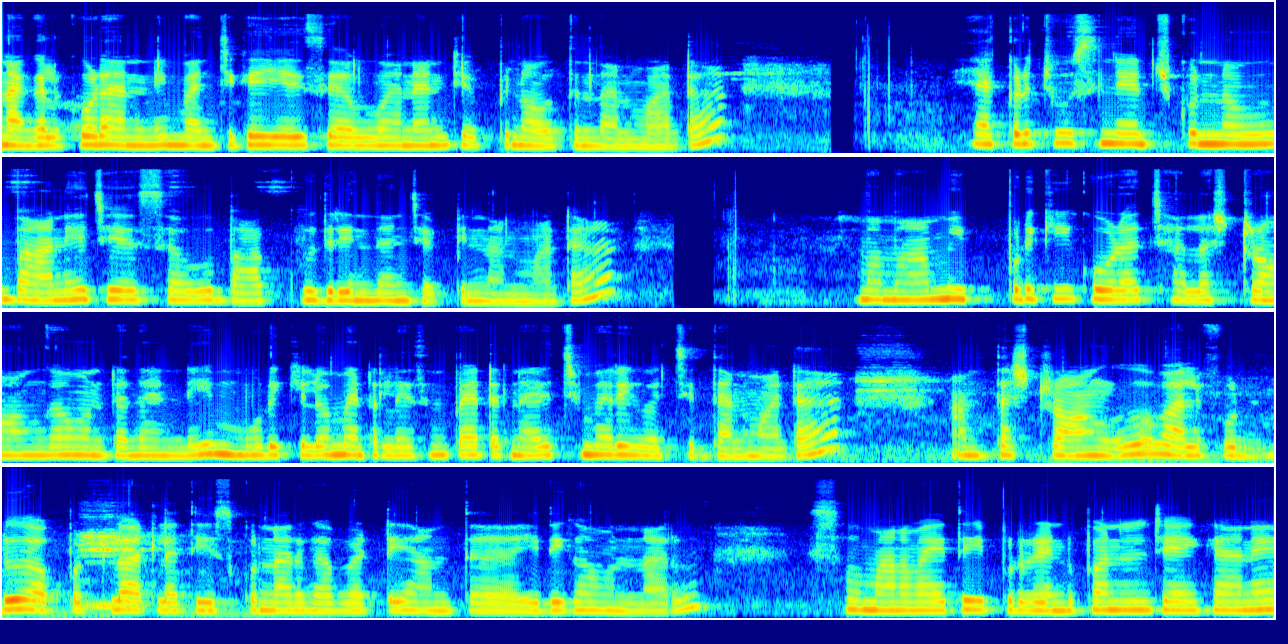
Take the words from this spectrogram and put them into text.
నగలు కూడా అన్నీ మంచిగా వేసావు అని అని చెప్పి నవ్వుతుంది ఎక్కడ చూసి నేర్చుకున్నావు? బాగానే చేసావు. బాగా కుదిరిందని చెప్పింది అనమాట మా మామ ఇప్పటికీ కూడా చాలా స్ట్రాంగ్గా ఉంటుందండి. మూడు కిలోమీటర్లు వేసిన పేట నడిచి మరీ వచ్చిద్ది అనమాట అంత స్ట్రాంగ్. వాళ్ళ ఫుడ్ అప్పట్లో అట్లా తీసుకున్నారు కాబట్టి అంత ఇదిగా ఉన్నారు. సో మనమైతే ఇప్పుడు రెండు పనులు చేయగానే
